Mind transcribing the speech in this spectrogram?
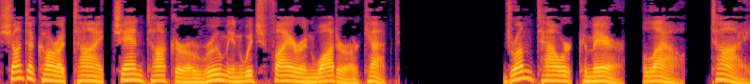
Shantakara Thai, Chan Takar a room in which fire and water are kept. Drum Tower Khmer, Lao, Thai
